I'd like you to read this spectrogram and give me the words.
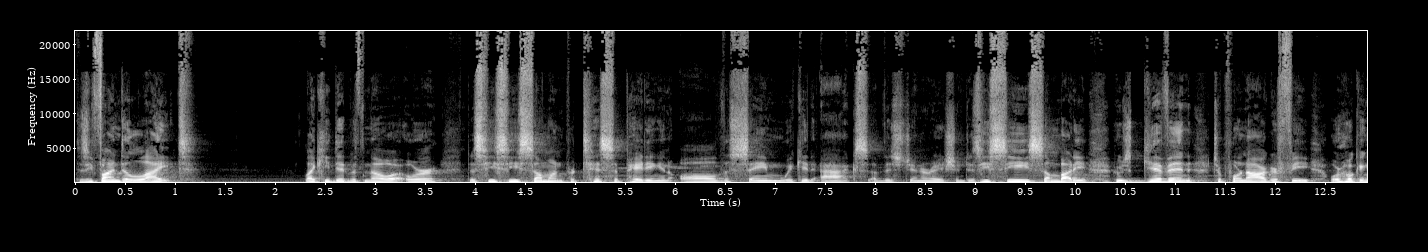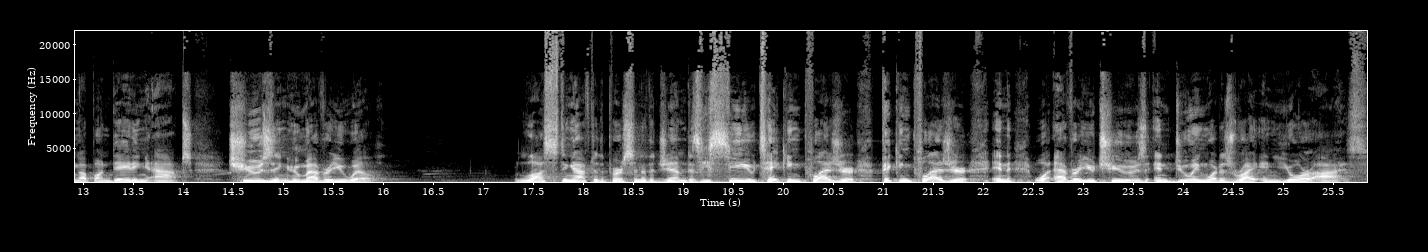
Does he find delight like he did with Noah? Or does he see someone participating in all the same wicked acts of this generation? Does he see somebody who's given to pornography or hooking up on dating apps, choosing whomever you will? Lusting after the person of the gym? Does he see you taking pleasure, picking pleasure in whatever you choose, and doing what is right in your eyes?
